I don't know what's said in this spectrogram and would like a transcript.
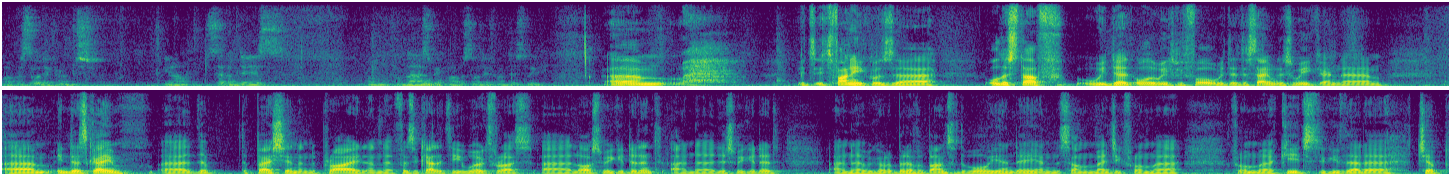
What was so different, you know, seven days from, from last week? What was so different this week? Um, it's it's funny because uh, all the stuff we did all the weeks before, we did the same this week, and um, um, in this game, uh, the the passion and the pride and the physicality worked for us. Uh, last week it didn't, and uh, this week it did, and uh, we got a bit of a bounce of the ball here and there, and some magic from uh, from uh, Keats to give that uh, chip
